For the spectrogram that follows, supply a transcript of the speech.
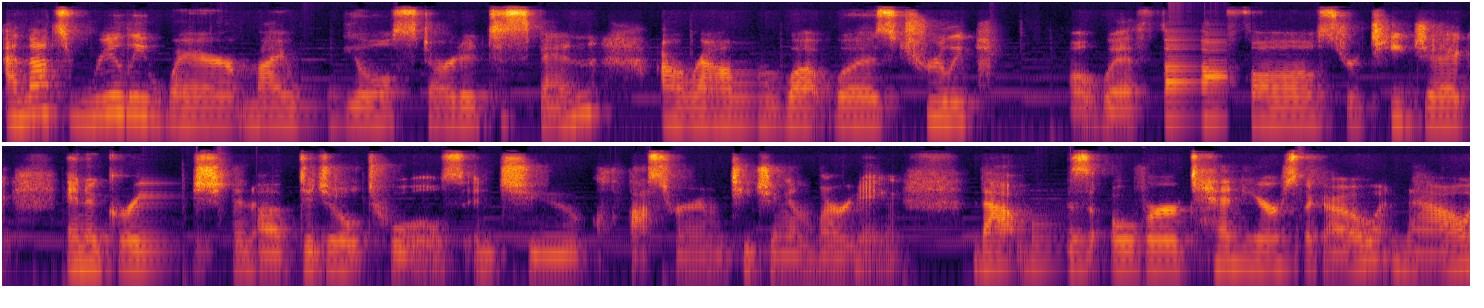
And that's really where my wheels started to spin around what was truly with thoughtful, strategic integration of digital tools into classroom teaching and learning. That was over 10 years ago now.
